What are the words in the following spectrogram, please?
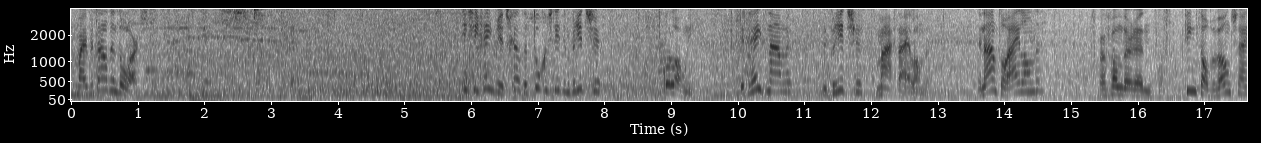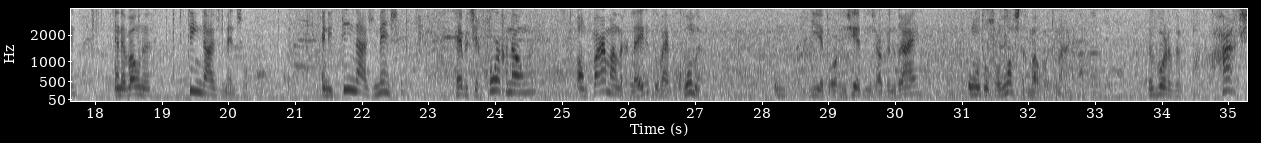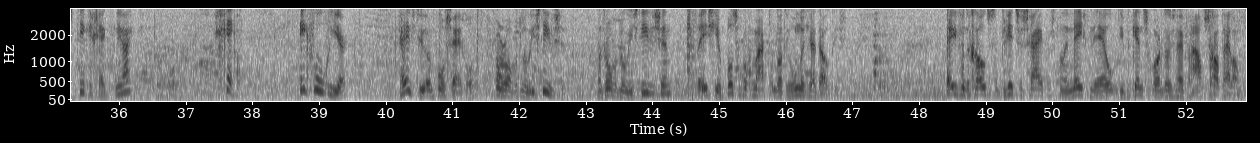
maar je betaalt in dollars. Ik zie geen Brits geld en toch is dit een Britse kolonie. Dit heet namelijk de Britse Maagdeilanden. Een aantal eilanden waarvan er een tiental bewoond zijn en er wonen 10.000 mensen op. En die 10.000 mensen hebben het zich voorgenomen al een paar maanden geleden toen wij begonnen om hier te organiseren hier zou kunnen draaien, om het ons zo lastig mogelijk te maken. We worden er hartstikke gek van, wij? Gek. Ik vroeg hier, heeft u een postzegel van Robert Louis Stevenson? Want Robert Louis Stevenson, daar is hier een postzegel voor gemaakt omdat hij 100 jaar dood is. Een van de grootste Britse schrijvers van de 19e eeuw, die bekend is geworden door zijn verhaal Schateiland.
